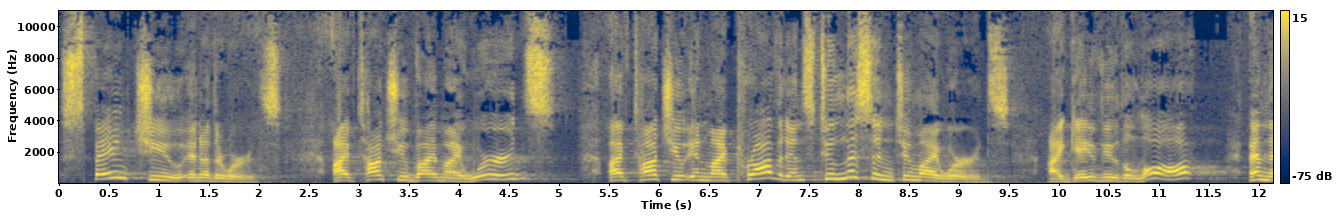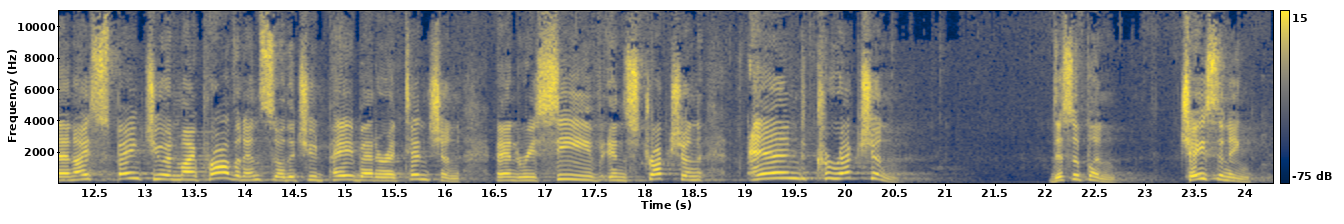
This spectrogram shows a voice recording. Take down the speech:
spanked you, in other words. I've taught you by my words. I've taught you in my providence to listen to my words. I gave you the law, and then I spanked you in my providence so that you'd pay better attention and receive instruction and correction, discipline, chastening,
